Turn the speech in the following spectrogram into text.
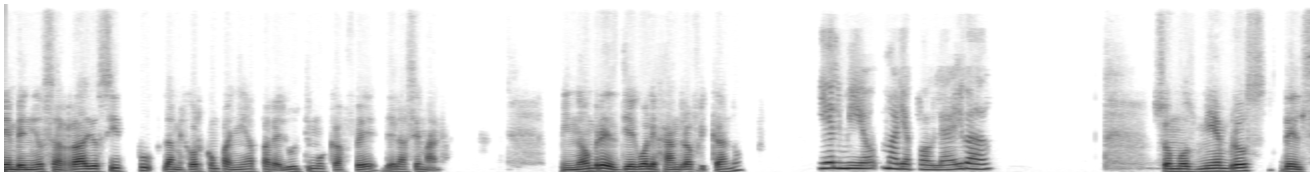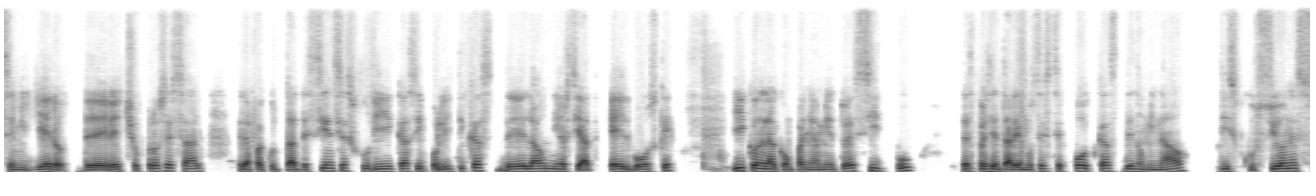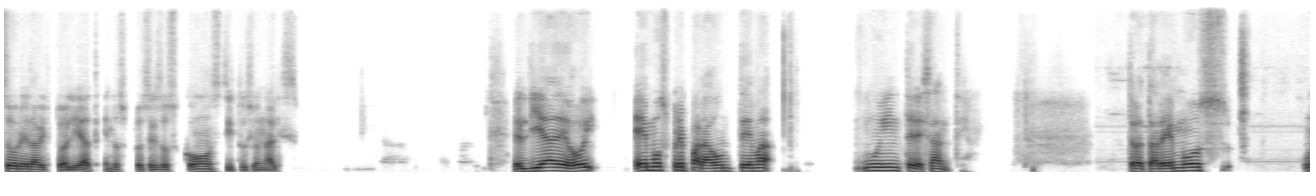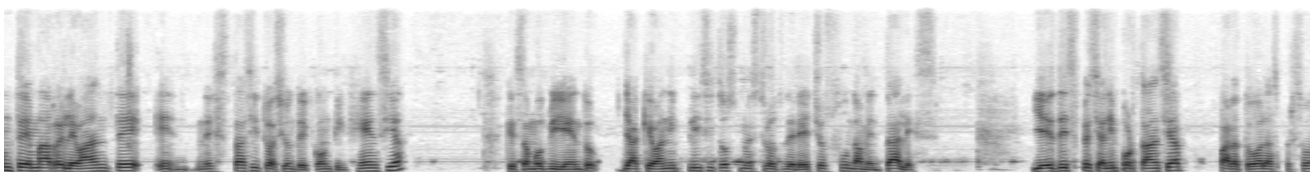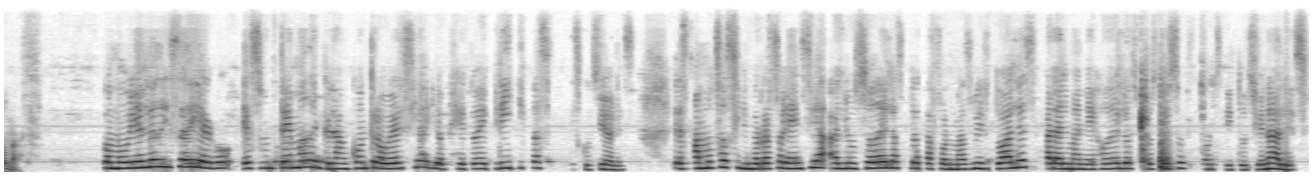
Bienvenidos a Radio Sitpu, la mejor compañía para el último café de la semana. Mi nombre es Diego Alejandro Africano. Y el mío, María Paula Delgado. Somos miembros del Semillero de Derecho Procesal de la Facultad de Ciencias Jurídicas y Políticas de la Universidad El Bosque y con el acompañamiento de SITPU les presentaremos este podcast denominado Discusiones sobre la virtualidad en los procesos constitucionales. El día de hoy hemos preparado un tema muy interesante. Trataremos un tema relevante en esta situación de contingencia que estamos viviendo, ya que van implícitos nuestros derechos fundamentales y es de especial importancia para todas las personas. Como bien lo dice Diego, es un tema de gran controversia y objeto de críticas discusiones. Estamos haciendo referencia al uso de las plataformas virtuales para el manejo de los procesos constitucionales.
